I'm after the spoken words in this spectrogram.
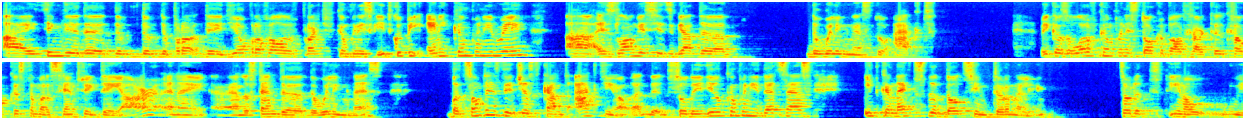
I think the the the the, the, pro, the ideal profile of proactive companies it could be any company really, uh, as long as it's got the the willingness to act. Because a lot of companies talk about how how customer centric they are, and I, I understand the the willingness, but sometimes they just can't act. You know, so the ideal company in that sense, it connects the dots internally so that you know we,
